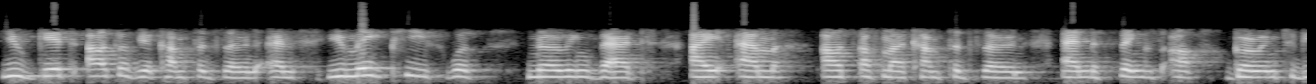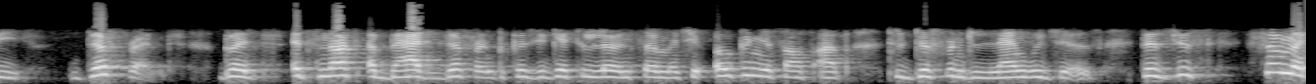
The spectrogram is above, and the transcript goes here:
You get out of your comfort zone and you make peace with knowing that I am out of my comfort zone and things are going to be different. But it's not a bad different because you get to learn so much. You open yourself up to different languages. There's just so much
